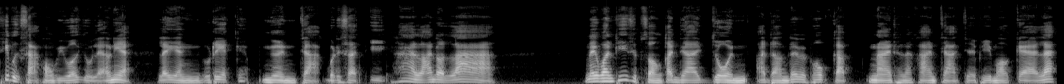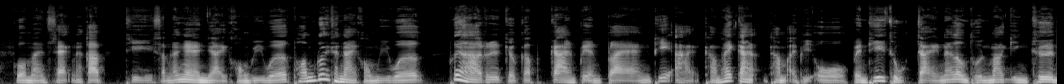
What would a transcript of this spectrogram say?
ที่ปรึกษาของ WeWork อยู่แล้วเนี่ย และยังเรียกเก็บเงินจากบริษัทอีก 5 ล้านดอลลาร์ ในวันที่ 12 กันยายน อดัมได้ไปพบกับนายธนาคารจาก JP Morgan และ Goldman Sachs นะครับ ที่สำนักงานใหญ่ของ WeWork พร้อมด้วยทนายของ WeWork เพื่อหารือเกี่ยวกับการเปลี่ยนแปลงที่อาจทำให้การทำ IPO เป็นที่ถูกใจนักลงทุนมากยิ่งขึ้น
